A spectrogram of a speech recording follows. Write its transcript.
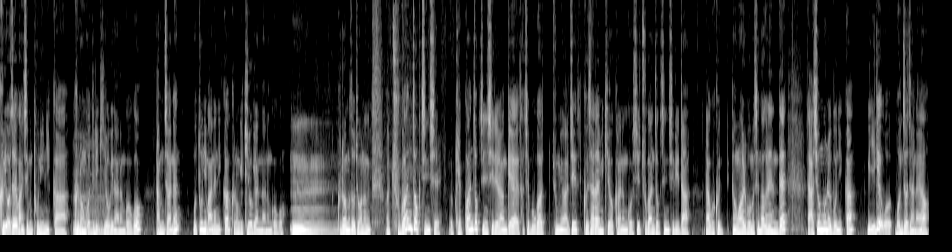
그 여자의 관심은 돈이니까 그런 음. 것들이 기억이 나는 거고 남자는 뭐 돈이 많으니까 그런 게 기억이 안 나는 거고. 음. 그러면서 저는 주관적 진실, 객관적 진실이라는 게 사실 뭐가 중요하지? 그 사람이 기억하는 것이 주관적 진실이다. 라고 그 영화를 보면 생각을 했는데 라쇼문을 보니까 이게 먼저잖아요.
